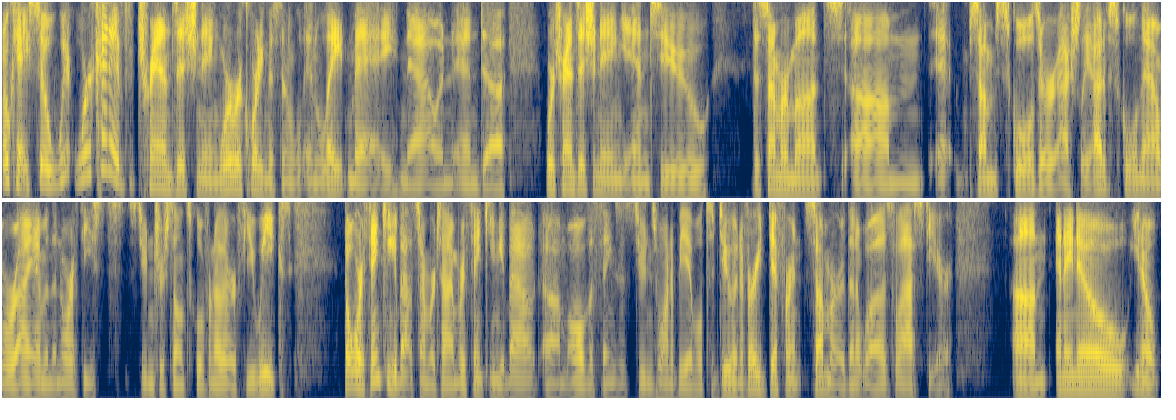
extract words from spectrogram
okay. So we're, we're kind of transitioning. We're recording this in, in late May now, and, and uh, we're transitioning into the summer months. Um, eh, some schools are actually out of school now. Where I am in the Northeast, students are still in school for another few weeks. But we're thinking about summertime. We're thinking about um, all the things that students want to be able to do in a very different summer than it was last year. Um, and I know, you know,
